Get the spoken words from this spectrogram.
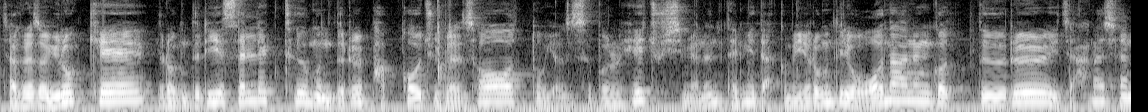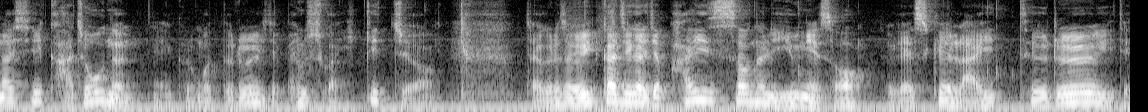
자 그래서 이렇게 여러분들이 select 문들을 바꿔주면서 또 연습을 해 주시면 됩니다. 그러면 여러분들이 원하는 것들을 이제 하나씩 하나씩 가져오는 예, 그런 것들을 이제 배울 수가 있겠죠. 자 그래서 여기까지가 이제 Python을 이용해서 SQLite를 이제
